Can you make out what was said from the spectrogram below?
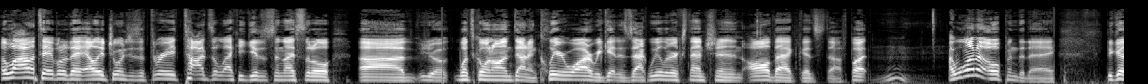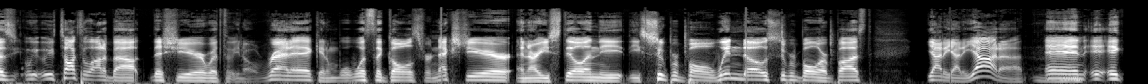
a lot on the table today. Elliot joins us at three. Todd Zolecki gives us a nice little uh, you know what's going on down in Clearwater. We get a Zack Wheeler extension, and all that good stuff. But I want to open today because we, we've talked a lot about this year with you know Reddick and what's the goals for next year, and are you still in the the Super Bowl window, Super Bowl or bust, yada yada yada, mm-hmm. and it, it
